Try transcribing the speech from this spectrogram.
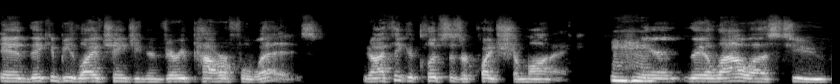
and they can be life changing in very powerful ways. You know, I think eclipses are quite shamanic mm-hmm. and they allow us to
